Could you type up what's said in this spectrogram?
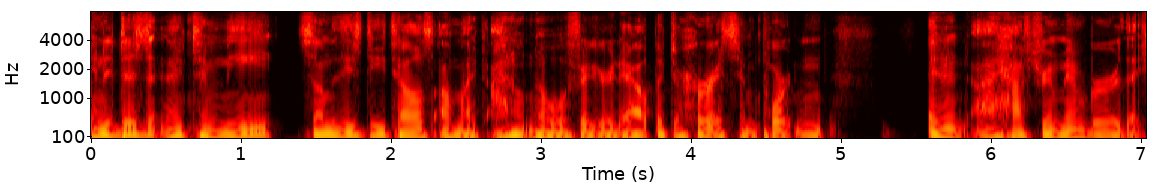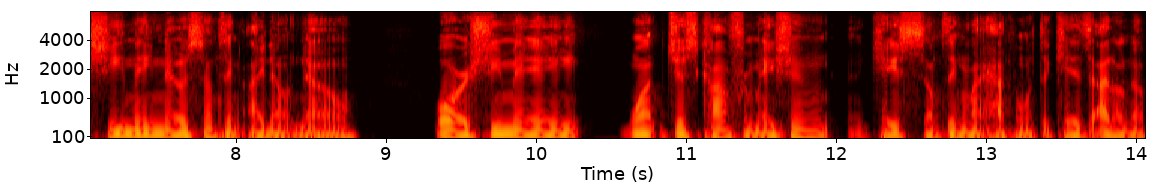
And it doesn't and to me, some of these details, I'm like, I don't know, we'll figure it out. But to her, it's important. And I have to remember that she may know something I don't know, or she may want just confirmation in case something might happen with the kids. I don't know.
